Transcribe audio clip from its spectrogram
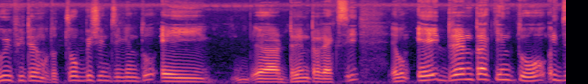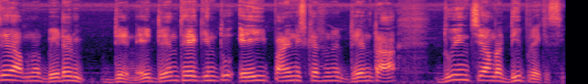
দুই ফিটের মতো, চব্বিশ ইঞ্চি কিন্তু এই ড্রেনটা রাখছি। এবং এই ড্রেনটা কিন্তু যে আপনার বেডের ড্রেন, এই ড্রেন থেকে কিন্তু এই পানি নিষ্কাশনের ড্রেনটা দুই ইঞ্চি আমরা ডিপ রেখেছি।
